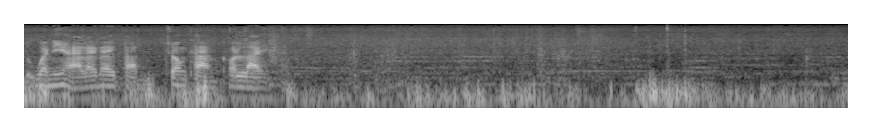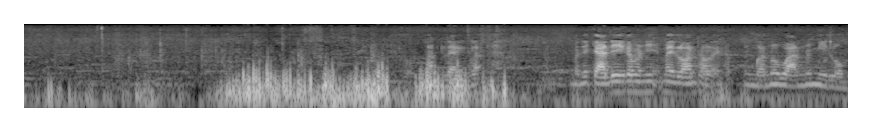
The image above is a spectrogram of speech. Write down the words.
ทุกวันนี้หารายได้ผ่านช่องทางออนไลน์รับตัดแรงละบรรยากาศดีครับวันนี้ไม่ร้อนเท่าไหร่ครับ เหมือนเมื่อวานไม่มีลม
